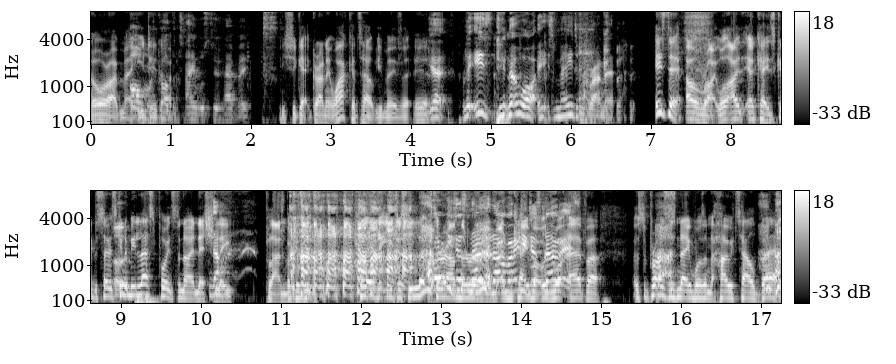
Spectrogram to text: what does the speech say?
all right, mate, oh you my do god, that. the table's too heavy. You should get Granite Whacker to help you move it. Yeah. Yeah, well, it is. Do you know what? It's made of granite. Is it? Oh right. Well, I, okay. It's gonna, so it's going Oh. to be less points than I initially planned because it's clear that you just looked around just the room I've and came up with noticed. whatever. I'm surprised his name wasn't Hotel Bed.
